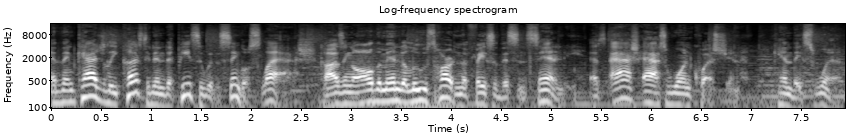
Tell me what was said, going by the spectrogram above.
and then casually cuts it into pieces with a single slash, causing all the men to lose heart in the face of this insanity. As Ash asks one question, can they swim?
